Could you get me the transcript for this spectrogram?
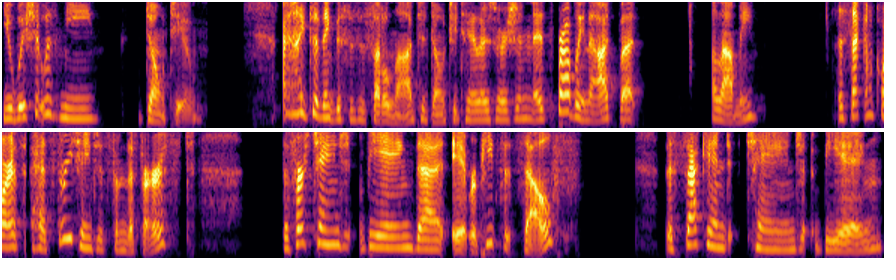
You wish it was me, don't you? I like to think this is a subtle nod to Don't You Taylor's version. It's probably not, but allow me. The second chorus has three changes from the first. The first change being that it repeats itself. The second change being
